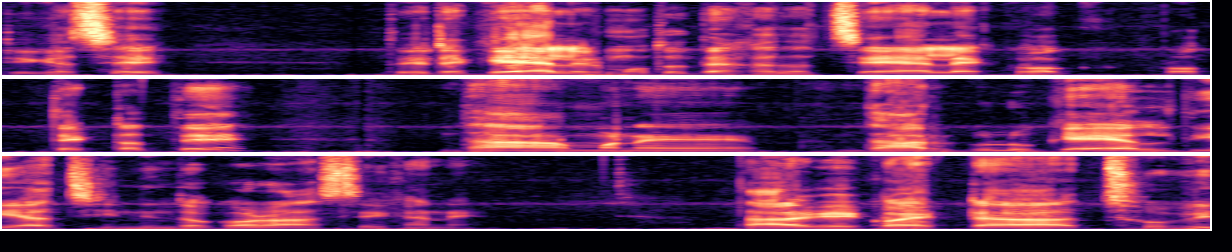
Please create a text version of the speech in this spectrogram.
ঠিক আছে? তো এটাকে এল এর মতো দেখা যাচ্ছে, এল একক। প্রত্যেকটাতে ধা মানে ধারগুলোকে এল দিয়া চিহ্নিত করা আছে এখানে। তার আগে কয়েকটা ছবি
